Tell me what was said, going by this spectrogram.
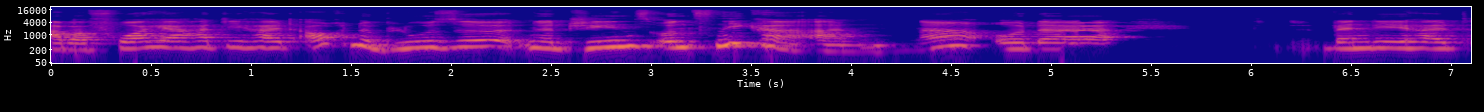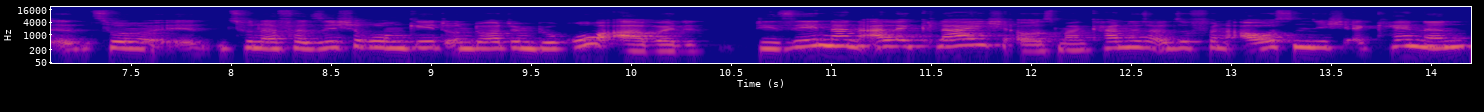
Aber vorher hat die halt auch eine Bluse, eine Jeans und Sneaker an. Ne? Oder wenn die halt äh, zu, zu einer Versicherung geht und dort im Büro arbeitet, die sehen dann alle gleich aus. Man kann es also von außen nicht erkennen.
